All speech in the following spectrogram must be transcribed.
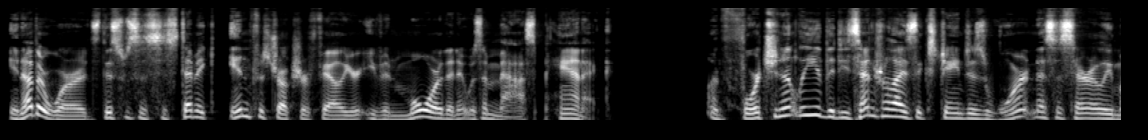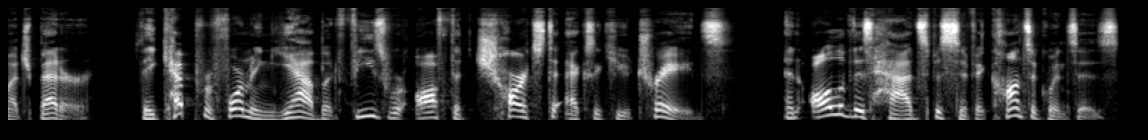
In other words, this was a systemic infrastructure failure even more than it was a mass panic. Unfortunately, the decentralized exchanges weren't necessarily much better. They kept performing, yeah, but fees were off the charts to execute trades. And all of this had specific consequences.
